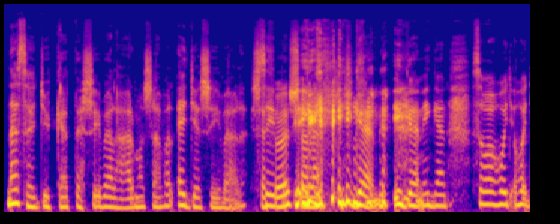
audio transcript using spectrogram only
Ne szedjük kettesével, hármasával, egyesével. Se Szép. Föl, igen, igen, igen, igen. Szóval, hogy, hogy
